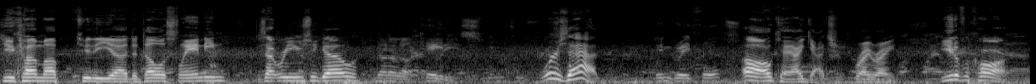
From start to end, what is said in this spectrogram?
Do you come up to the uh, the Dulles Landing? Is that where you usually go? No, no, no. Katie's Where's that? in Great Falls. Oh, okay, I got you. Right, right. Beautiful car.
